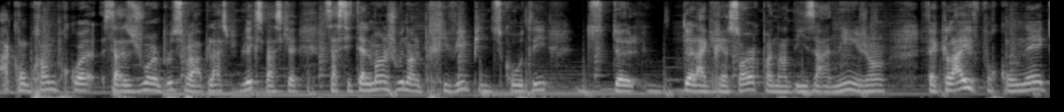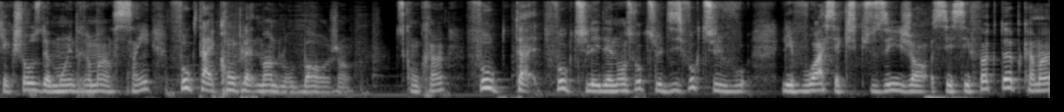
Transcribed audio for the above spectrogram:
à, comprendre pourquoi ça se joue un peu sur la place publique. C'est parce que ça s'est tellement joué dans le privé, puis du côté de, de l'agresseur pendant des années, genre. Fait que live, pour qu'on ait quelque chose de moindrement sain, faut que t'ailles complètement de l'autre bord, genre. Tu comprends? Faut que, faut que tu les dénonces, faut que tu le dises, faut que tu les vois s'excuser. Genre, c'est fucked up comment.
